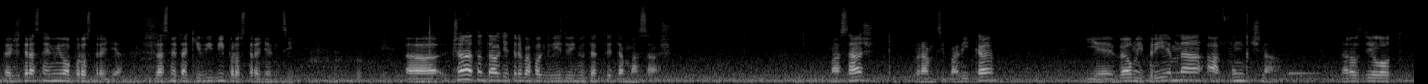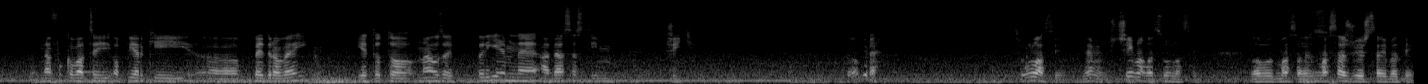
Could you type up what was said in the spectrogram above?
Takže teraz sme mimo prostredia. Teraz sme takí vy, vyprostredenci. Uh, čo na tomto aute treba fakt vyzdvihnúť, tak to je tá masáž. Masáž v rámci balíka je veľmi príjemná a funkčná. Na rozdiel od nafukovacej opierky uh, bedrovej je toto naozaj príjemné a dá sa s tým žiť. Dobre. Súhlasím. Neviem s čím, ale súhlasím. Lebo masáž, masážuješ sa iba ty.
